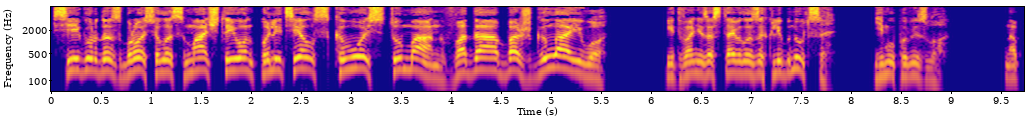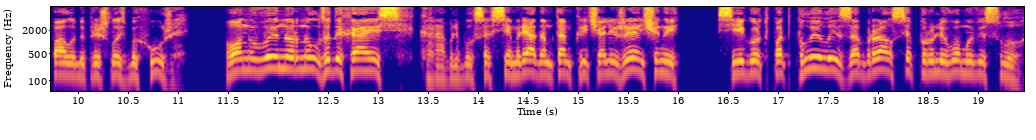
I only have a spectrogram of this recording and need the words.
Сигурда сбросила с мачты, и он полетел сквозь туман. Вода обожгла его, едва не заставила захлебнуться. Ему повезло. На палубе пришлось бы хуже. Он вынырнул, задыхаясь. Корабль был совсем рядом, там кричали женщины. Сигурд подплыл и забрался по рулевому веслу.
